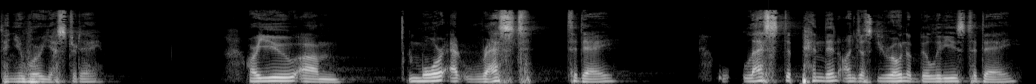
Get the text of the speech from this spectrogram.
than you were yesterday? Are you um, more at rest today? Less dependent on just your own abilities today?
